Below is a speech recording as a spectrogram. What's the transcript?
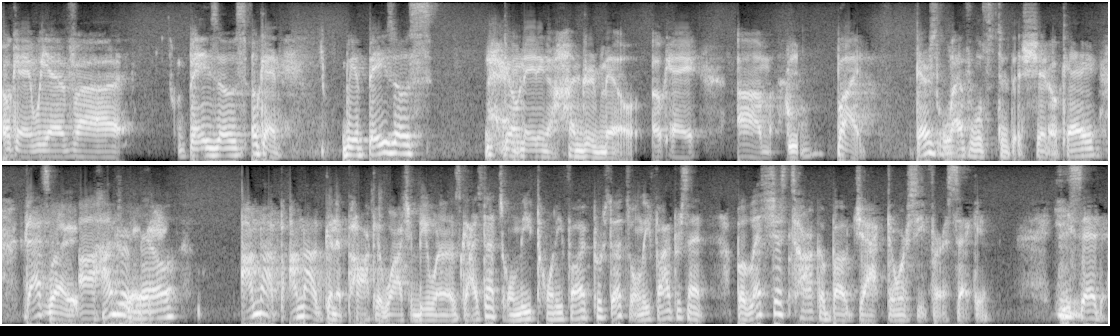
Okay, we have uh, Bezos. Okay, we have Bezos donating a hundred mil. Okay, um, but there's levels to this shit. Okay, that's Right. a hundred Right. mil. I'm not. I'm not gonna pocket watch and be one of those guys. That's only twenty five percent. That's only five percent. But let's just talk about Jack Dorsey for a second. He said,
